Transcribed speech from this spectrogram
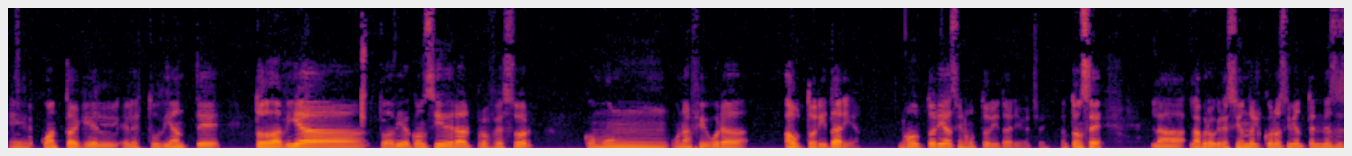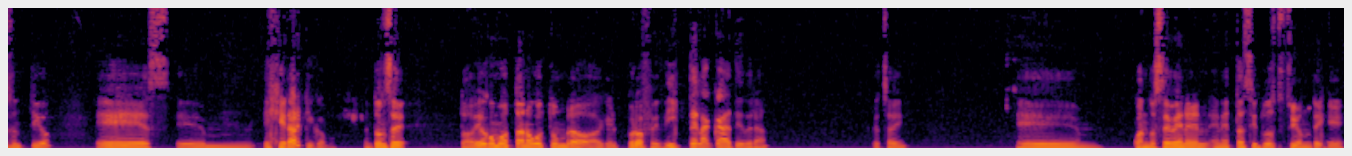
en cuanto a que el, el estudiante todavía todavía considera al profesor como un, una figura autoritaria. No autoridad, sino autoritaria. Entonces, la, la, progresión del conocimiento en ese sentido es, eh, es jerárquica. Entonces, todavía como están acostumbrados a que el profe dicte la cátedra, ¿cachai? Eh, cuando se ven en, en, esta situación de que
